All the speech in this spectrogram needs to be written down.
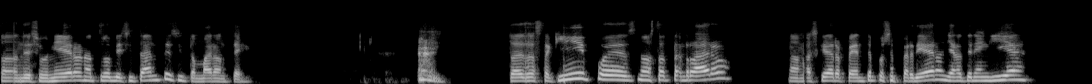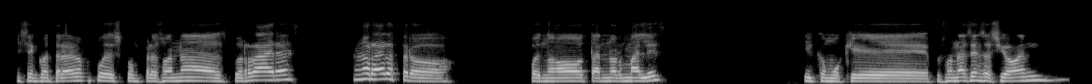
donde se unieron a otros visitantes y tomaron té. Entonces, hasta aquí, pues no está tan raro, nada más que de repente, pues se perdieron, ya no tenían guía y se encontraron, pues, con personas, pues, raras, no raras, pero, pues, no tan normales. Y como que, pues, una sensación,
